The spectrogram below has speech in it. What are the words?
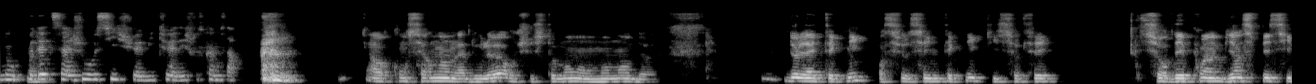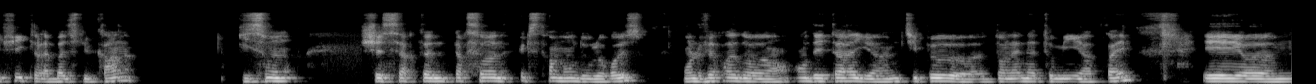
Donc, peut-être ça joue aussi. Je suis habituée à des choses comme ça. Alors, concernant la douleur, justement, au moment de, de la technique, parce que c'est une technique qui se fait sur des points bien spécifiques à la base du crâne, qui sont chez certaines personnes extrêmement douloureuses. On le verra en détail un petit peu euh, dans l'anatomie après. Et, euh,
